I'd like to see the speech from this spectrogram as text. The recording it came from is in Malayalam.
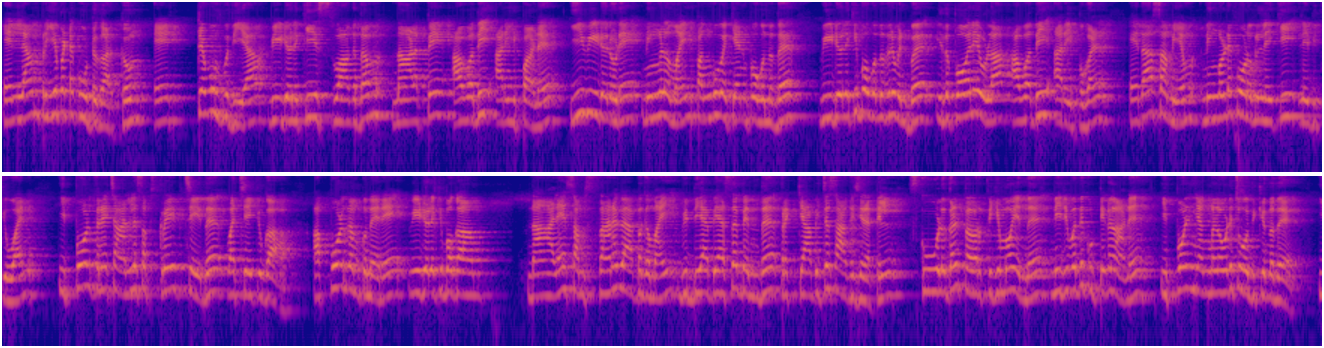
എല്ലാം പ്രിയപ്പെട്ട കൂട്ടുകാർക്കും ഏറ്റവും പുതിയ വീഡിയോയിലേക്ക് സ്വാഗതം. നാളത്തെ അവധി അറിയിപ്പാണ്. ഈ വീഡിയോയിലൂടെ നിങ്ങളുമായി പങ്കുവയ്ക്കാൻ പോകുന്നത് വീഡിയോയിലേക്ക് പോകുന്നതിന് മുൻപ് ഇതുപോലെയുള്ള അവധി അറിയിപ്പുകൾ യഥാസമയം നിങ്ങളുടെ ഫോണുകളിലേക്ക് ലഭിക്കുവാൻ ഇപ്പോൾ തന്നെ ചാനൽ സബ്സ്ക്രൈബ് ചെയ്ത് വച്ചേക്കുക. അപ്പോൾ നമുക്ക് നേരെ വീഡിയോയിലേക്ക് പോകാം. നാളെ സംസ്ഥാന വ്യാപകമായി വിദ്യാഭ്യാസ ബന്ദ് പ്രഖ്യാപിച്ച സാഹചര്യത്തിൽ സ്കൂളുകൾ പ്രവർത്തിക്കുമോ എന്ന് നിരവധി കുട്ടികളാണ് ഇപ്പോൾ ഞങ്ങളോട് ചോദിക്കുന്നത്.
